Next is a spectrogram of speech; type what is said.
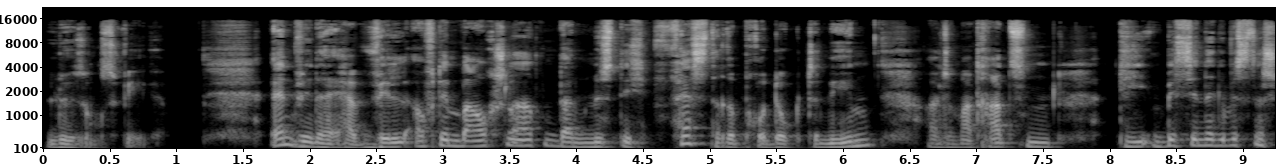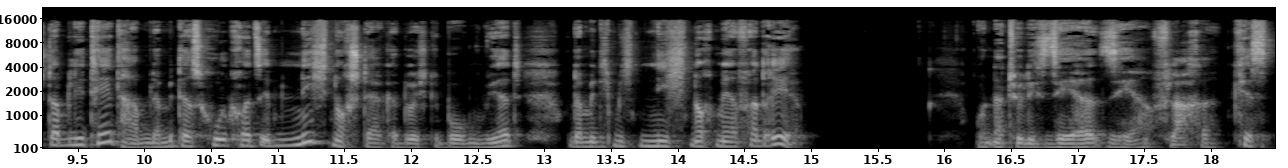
Lösungswege. Entweder er will auf dem Bauch schlafen, dann müsste ich festere Produkte nehmen, also Matratzen, die ein bisschen eine gewisse Stabilität haben, damit das Hohlkreuz eben nicht noch stärker durchgebogen wird und damit ich mich nicht noch mehr verdrehe. Und natürlich sehr, sehr flache Kissen.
